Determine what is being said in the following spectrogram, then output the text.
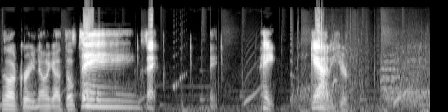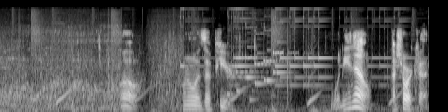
Not great. Now we got those things. Hey, hey, hey, get out of here. Oh, I wonder what's up here. What do you know? A shortcut.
